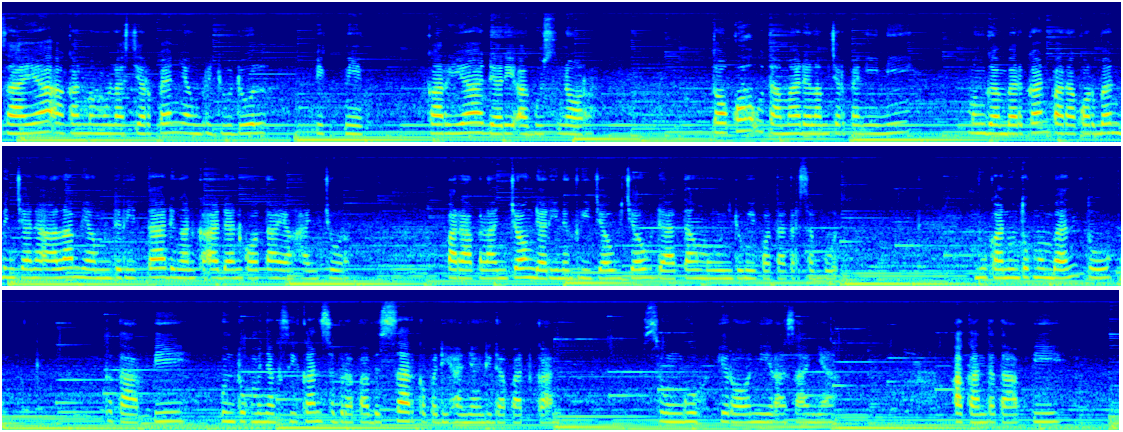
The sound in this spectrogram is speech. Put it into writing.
Saya akan mengulas cerpen yang berjudul Piknik, karya dari Agus Nor. Tokoh utama dalam cerpen ini menggambarkan para korban bencana alam yang menderita dengan keadaan kota yang hancur. Para pelancong dari negeri jauh-jauh datang mengunjungi kota tersebut. Bukan untuk membantu, tetapi untuk menyaksikan seberapa besar kepedihan yang didapatkan. Sungguh ironi rasanya. Akan tetapi,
